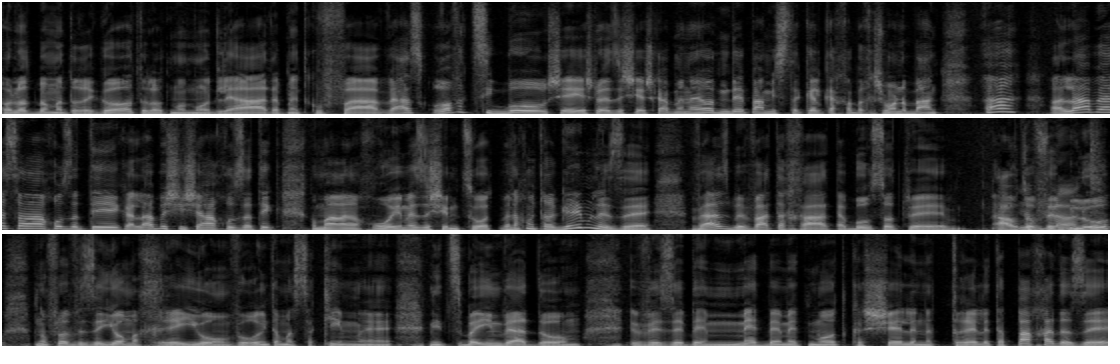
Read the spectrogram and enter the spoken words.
עולות במדרגות, עולות מאוד מאוד לאט על פני תקופה, ואז רוב הציבור שיש לו איזושהי השקעה במניות מדי פעם מסתכל ככה בחשבון הבנק, אה, עלה ב-10% התיק, עלה ב-6% התיק, כלומר אנחנו רואים איזושהי תשואות ואנחנו מתרגלים לזה, ואז בבת אחת הבורסות אה, out of the blue נופלות וזה יום אחרי יום ורואים את המסקים אה, נצבעים באדום וזה באמת באמת מאוד קשה לנטרל את הפחד הזה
